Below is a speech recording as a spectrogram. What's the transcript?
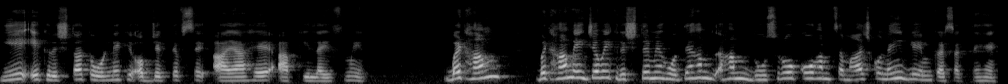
ये एक रिश्ता तोड़ने के ऑब्जेक्टिव से आया है आपकी लाइफ में। बट हम बट हम एक जब एक रिश्ते में होते हैं, हम हम दूसरों को, हम समाज को नहीं ब्लेम कर सकते हैं।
